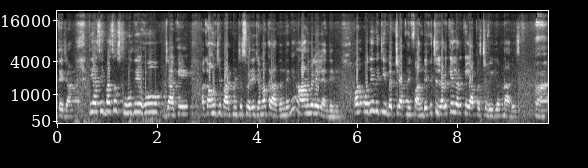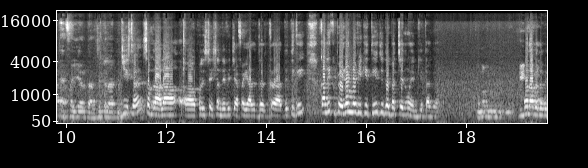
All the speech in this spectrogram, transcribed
ਕੀਤੇ ਜਾਣ। ਤੇ ਅਸੀਂ ਬਸ ਉਹ ਸਕੂਲ ਦੇ ਉਹ ਜਾ ਕੇ ਅਕਾਊਂਟ ਡਿਪਾਰਟਮੈਂਟ 'ਚ ਸਵੇਰੇ ਜਮ੍ਹਾਂ ਕਰਾ ਦਿੰਦੇ ਨੇ ਆਉਣ ਵੇਲੇ ਲੈਂਦੇ ਨੇ। ਔਰ ਉਹਦੇ ਵਿੱਚ ਹੀ ਬੱਚੇ ਆਪਣੇ ਫਨ ਦੇ ਵਿੱਚ ਲੜਕੇ ਲੜਕੇ ਆਪਸ 'ਚ ਵੀਡੀਓ ਬਣਾ ਰਹੇ ਸੀ। ਐਫ ਆਈ ਆਰ ਦਰਜ ਕਰਾ ਦਿੱਤੀ ਜੀ ਸਰ ਸਮਰਾਲਾ ਪੁਲਿਸ ਸਟੇਸ਼ਨ ਦੇ ਵਿੱਚ ਐਫ ਆਈ ਆਰ ਦਰਜ ਕਰਾ ਦਿੱਤੀ ਗਈ। ਕੱਲ ਇੱਕ ਪੇਰੈਂਟ ਨੇ ਵੀ ਕੀਤੀ ਜਿਹਦੇ ਬੱਚੇ ਨੂੰ ਐਮ ਕੀਤਾ ਗਿਆ। ਉਹਨਾਂ ਵੱਲੋਂ ਕੀ ਉਹਨਾਂ ਵੱਲੋਂ ਵੀ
